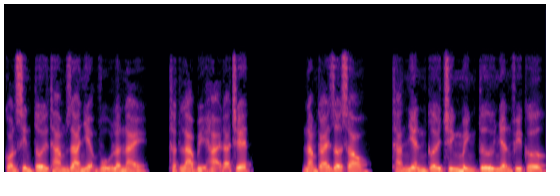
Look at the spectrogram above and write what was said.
còn xin tới tham gia nhiệm vụ lần này, thật là bị hại đã chết. Năm cái giờ sau, thản nhiên cưới chính mình tư nhân phi cơ,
